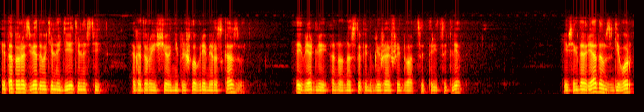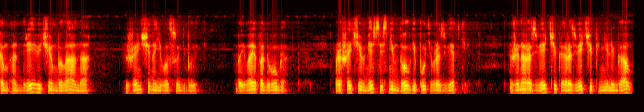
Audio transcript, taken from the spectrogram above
этапы разведывательной деятельности, о которой еще не пришло время рассказывать, и вряд ли оно наступит в ближайшие 20-30 лет, и всегда рядом с Геворком Андреевичем была она, женщина его судьбы, боевая подруга, прошедшая вместе с ним долгий путь в разведке, жена разведчика, разведчик-нелегал,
